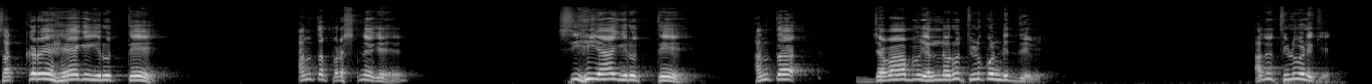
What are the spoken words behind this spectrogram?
ಸಕ್ಕರೆ ಹೇಗೆ ಇರುತ್ತೆ ಅಂತ ಪ್ರಶ್ನೆಗೆ ಸಿಹಿಯಾಗಿರುತ್ತೆ ಅಂತ ಜವಾಬು ಎಲ್ಲರೂ ತಿಳ್ಕೊಂಡಿದ್ದೇವೆ. ಅದು ತಿಳುವಳಿಕೆ.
